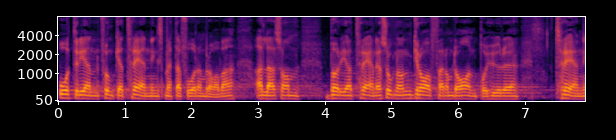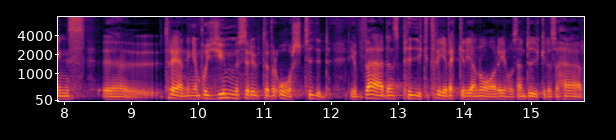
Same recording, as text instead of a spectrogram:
Återigen funkar träningsmetaforen bra. Va? Alla som börjar träna, jag såg någon graf häromdagen på hur eh, tränings, eh, träningen på gym ser ut över årstid. Det är världens peak tre veckor i januari och sen dyker det så här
